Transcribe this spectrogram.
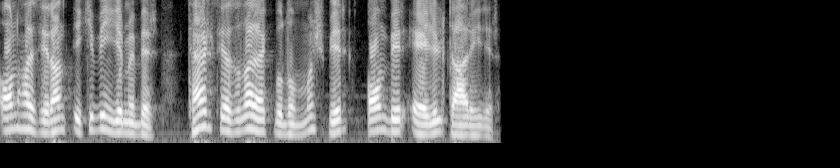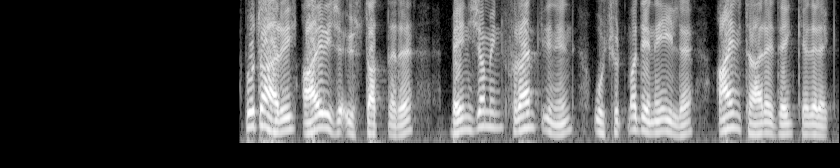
10 Haziran 2021 ters yazılarak bulunmuş bir 11 Eylül tarihidir. Bu tarih ayrıca üstadları Benjamin Franklin'in uçurtma deneyiyle aynı tarihe denk gelerek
